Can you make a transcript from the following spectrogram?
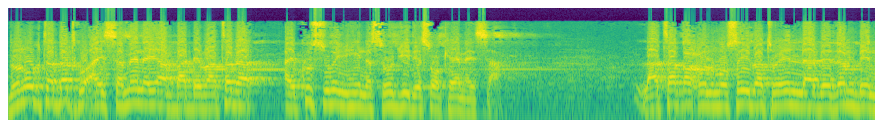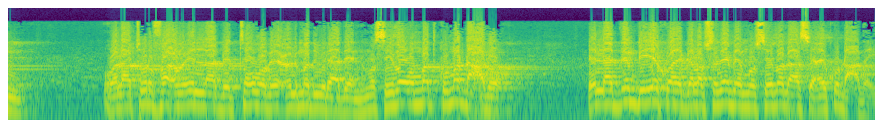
dunuubta dadku ay samaynayaan baa dhibaatada ay ku sugan yihiinna soo jiidaysoo keenaysa. Laa taqacu lmusiibatu ila bidanbin walaa turfacu ilaa bitawba bay culimmadu yidhaahdeen. Musiibo ummad kuma dhacdo ilaa dembi iyaku ay galabsadeen bay musiibadaasi ay ku dhacday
